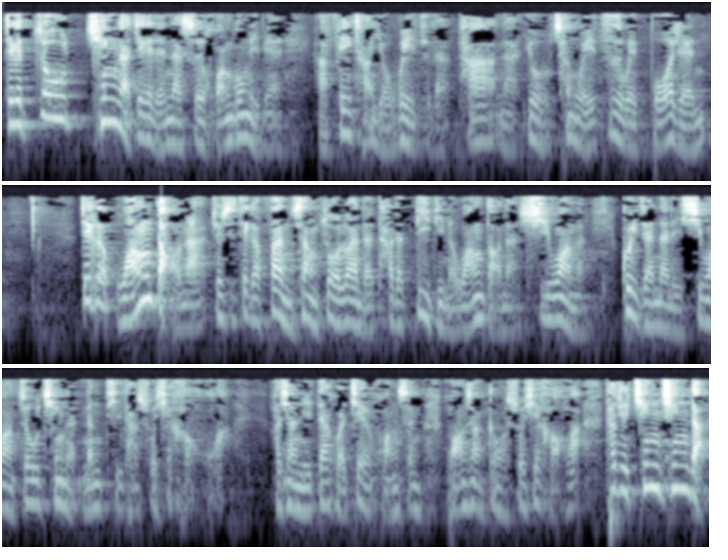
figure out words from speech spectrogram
这个周清呢，这个人呢是皇宫里边啊非常有位置的，他呢又称为自为伯仁。这个王导呢，就是这个犯上作乱的他的弟弟呢，王导呢希望呢跪在那里，希望周清呢能替他说些好话。好像你待会儿见皇上，皇上跟我说些好话，他就轻轻的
